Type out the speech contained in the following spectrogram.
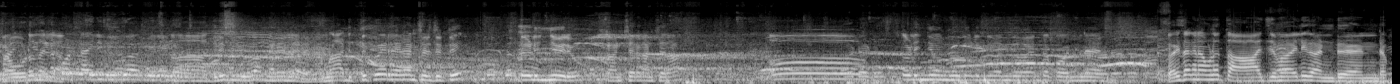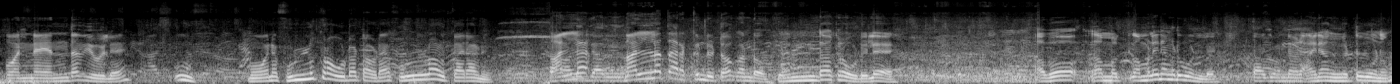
ക്രൗഡൊന്നല്ല ആ അതിൽ വ്യൂ അങ്ങനെയല്ലേ? നമ്മൾ അടുത്തേക്ക് വരുന്നതിനനുസരിച്ചിട്ട് തെളിഞ്ഞു വരും. കാണിച്ചാരാ കാണിച്ചാരാ ഓ തെളിഞ്ഞു വന്നു തെളിഞ്ഞു വന്നു എന്റെ പൊന്നെ. ഗൈസ് അങ്ങനെ നമ്മൾ താജ്മഹൽ കണ്ടു എന്റെ പൊന്നെ. എന്താ വ്യൂൽ ഊ മോനെ ഫുള്ള് ക്രൗഡാട്ടോ അവിടെ. ഫുള്ള് ആൾക്കാരാണ്. നല്ല നല്ല തിരക്കുണ്ട് കേട്ടോ കണ്ടോ? എന്താ ക്രൗഡ് അല്ലേ അപ്പോ നമ്മൾ നമ്മളിനി അങ്ങോട്ട് പോകണില്ലേ താജ്മഹൽ അതിനെ അങ്ങോട്ട് പോകണം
